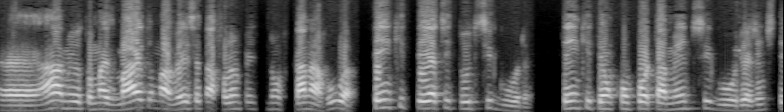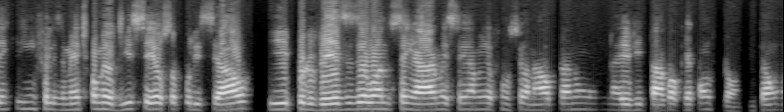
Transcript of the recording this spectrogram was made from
é, ah, Milton, mas mais uma vez você está falando para a gente não ficar na rua. Tem que ter atitude segura, tem que ter um comportamento seguro. E a gente tem que, infelizmente, como eu disse, eu sou policial e por vezes eu ando sem arma e sem a minha funcional para não né, evitar qualquer confronto. Então,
